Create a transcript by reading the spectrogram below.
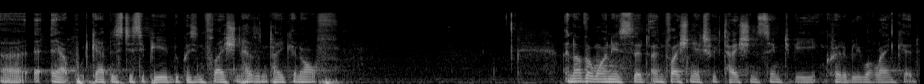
uh, output gap has disappeared because inflation hasn't taken off. Another one is that inflation expectations seem to be incredibly well anchored.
